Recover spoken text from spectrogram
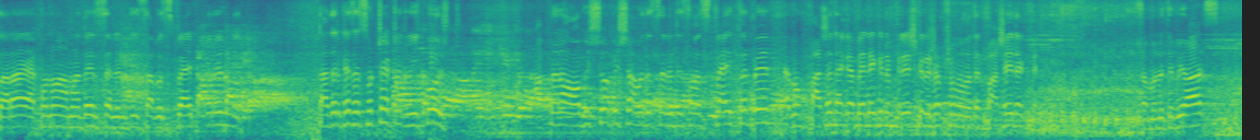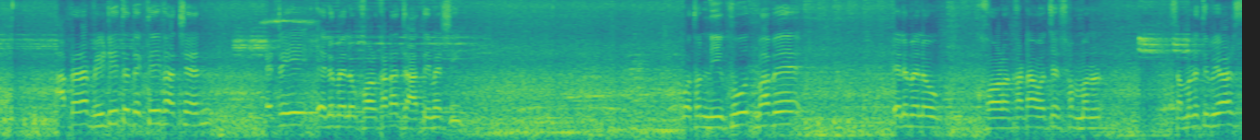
যারা এখনও আমাদের চ্যানেলটি সাবস্ক্রাইব করেননি, তাদের কাছে ছোট্ট একটা রিকোয়েস্ট আপনারা অবশ্যই অবশ্যই আমাদের চ্যানেলটি সাবস্ক্রাইব করবেন এবং পাশে থাকা বেলাইকনে প্রেস করে সবসময় আমাদের পাশেই রাখবেন সম্মানিত ভিউয়ার্স আপনারা ভিডিওতে দেখতেই পাচ্ছেন এটি এলোমেলো খড়কাটা জাতি মেশিন। কত নিখুঁতভাবে এলোমেলো খড় কাটা হচ্ছে সম্মান সম্মানিত ভিউয়ার্স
